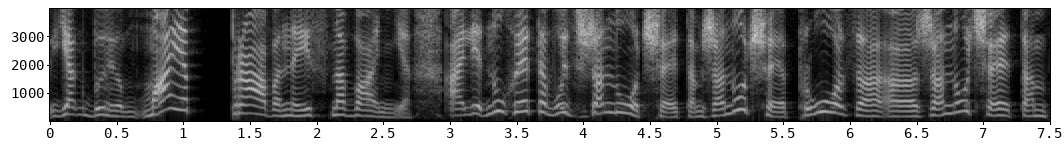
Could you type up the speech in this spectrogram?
як бы мае по права на існаванне. Але ну гэта вось жаночая там жаночая проза жаночая там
